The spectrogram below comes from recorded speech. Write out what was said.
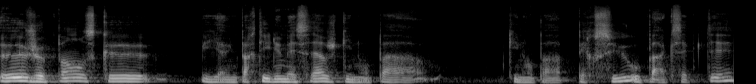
eux, je pense que il y a une partie du message qui n'ont pas, qui n'ont pas perçu ou pas accepté,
